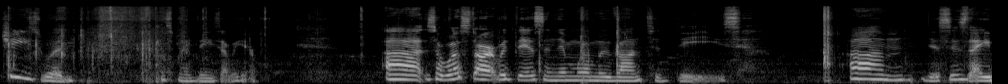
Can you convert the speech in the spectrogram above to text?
cheese would. Let's move these over here. Uh, so we'll start with this and then we'll move on to these. Um, this is a,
